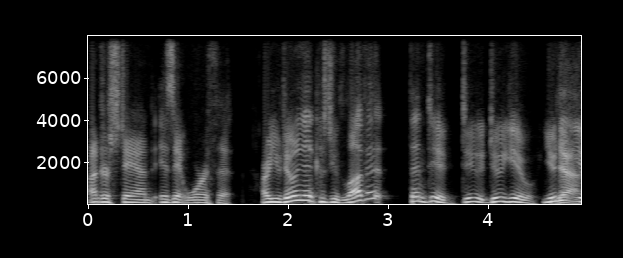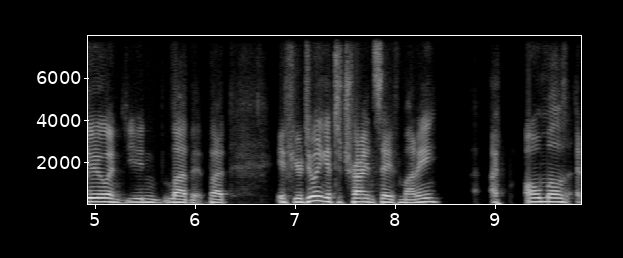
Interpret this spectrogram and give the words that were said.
understand: is it worth it? Are you doing it because you love it? Then, dude, do do you? You do you, and you love it. But if you're doing it to try and save money, I almost, I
